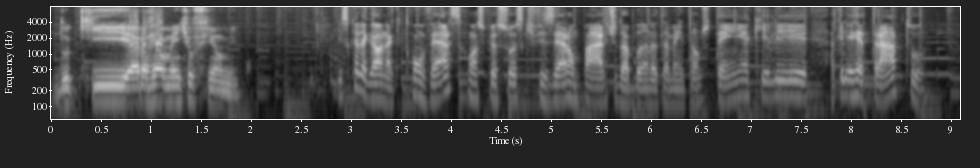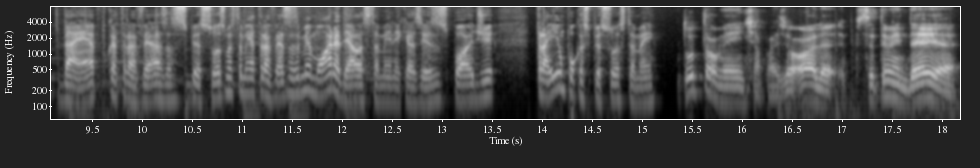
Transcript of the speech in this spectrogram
do que era realmente o filme. Isso que é legal, né? Que tu conversa com as pessoas que fizeram parte da banda também. Então tu tem aquele, aquele retrato da época através dessas pessoas, mas também através da memória delas também, né? Que às vezes pode trair um pouco as pessoas também. Totalmente, rapaz. Olha, pra você ter uma ideia,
